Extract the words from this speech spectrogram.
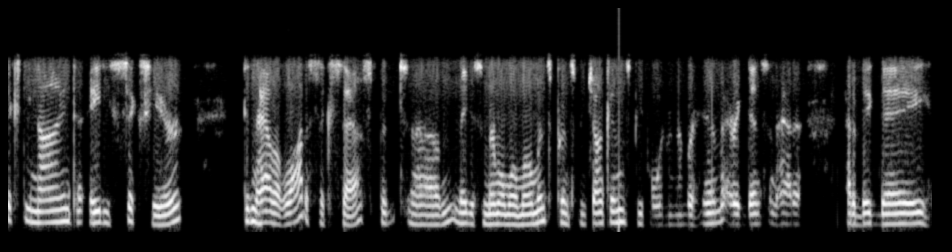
69 to 86 here didn't have a lot of success, but um, maybe some memorable moments. Prince McJunkins, people would remember him. Eric Denson had a had a big day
